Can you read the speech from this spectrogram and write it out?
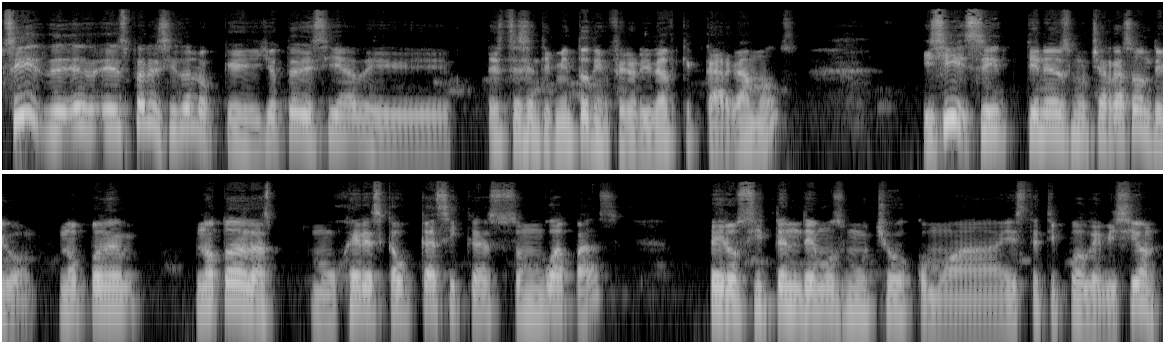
Sí, es, parecido a lo que yo te decía de este sentimiento de inferioridad que cargamos. Y sí, sí, tienes mucha razón, digo, no pueden, no todas las mujeres caucásicas son guapas, pero sí tendemos mucho como a este tipo de visión.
